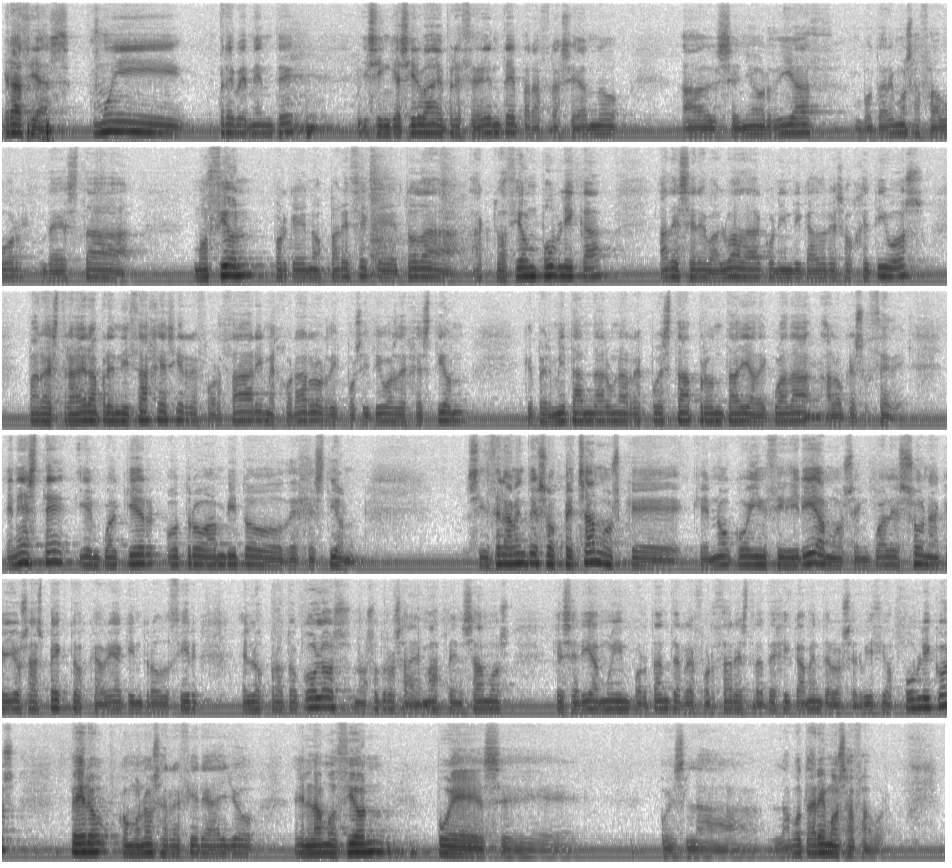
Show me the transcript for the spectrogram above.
Gracias. Muy brevemente y sin que sirva de precedente, parafraseando al señor Díaz, votaremos a favor de esta moción porque nos parece que toda actuación pública ha de ser evaluada con indicadores objetivos para extraer aprendizajes y reforzar y mejorar los dispositivos de gestión que permitan dar una respuesta pronta y adecuada a lo que sucede, en este y en cualquier otro ámbito de gestión. Sinceramente sospechamos que, que, no coincidiríamos en cuáles son aquellos aspectos que habría que introducir en los protocolos. Nosotros además pensamos que sería muy importante reforzar estratégicamente los servicios públicos, pero como no se refiere a ello en la moción, pues, eh, pues la, la votaremos a favor.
